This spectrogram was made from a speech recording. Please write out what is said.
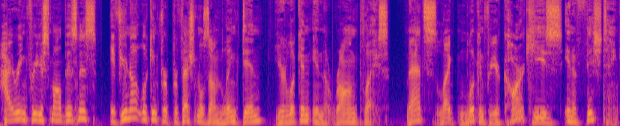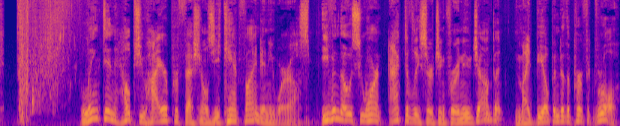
Hiring for your small business? If you're not looking for professionals on LinkedIn, you're looking in the wrong place. That's like looking for your car keys in a fish tank. LinkedIn helps you hire professionals you can't find anywhere else, even those who aren't actively searching for a new job but might be open to the perfect role.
